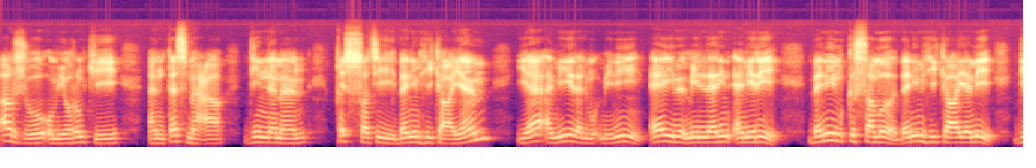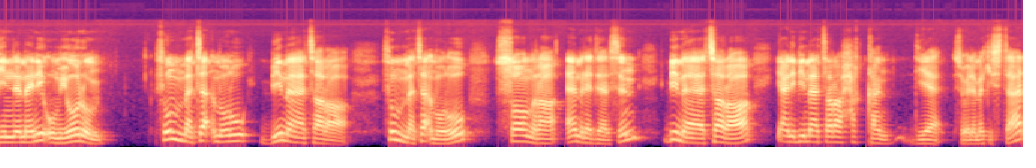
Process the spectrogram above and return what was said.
أرجو أميرمكي أن تسمع دينمان قصتي بنم هكايم يا أمير المؤمنين. أي مؤمنين أميري benim kıssamı, benim hikayemi dinlemeni umuyorum. ثُمَّ تَأْمُرُ بِمَا تَرَى ثُمَّ تَأْمُرُ sonra emredersin bime tara yani bime tara hakkan diye söylemek ister.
